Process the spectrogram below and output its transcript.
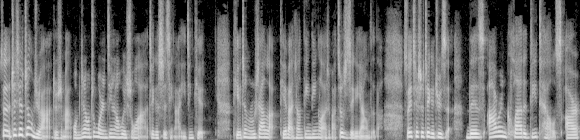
所以这些证据啊，就是什么？我们经常中国人经常会说啊，这个事情啊，已经铁铁证如山了，铁板上钉钉了，是吧？就是这个样子的。所以其实这个句子，these ironclad details are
